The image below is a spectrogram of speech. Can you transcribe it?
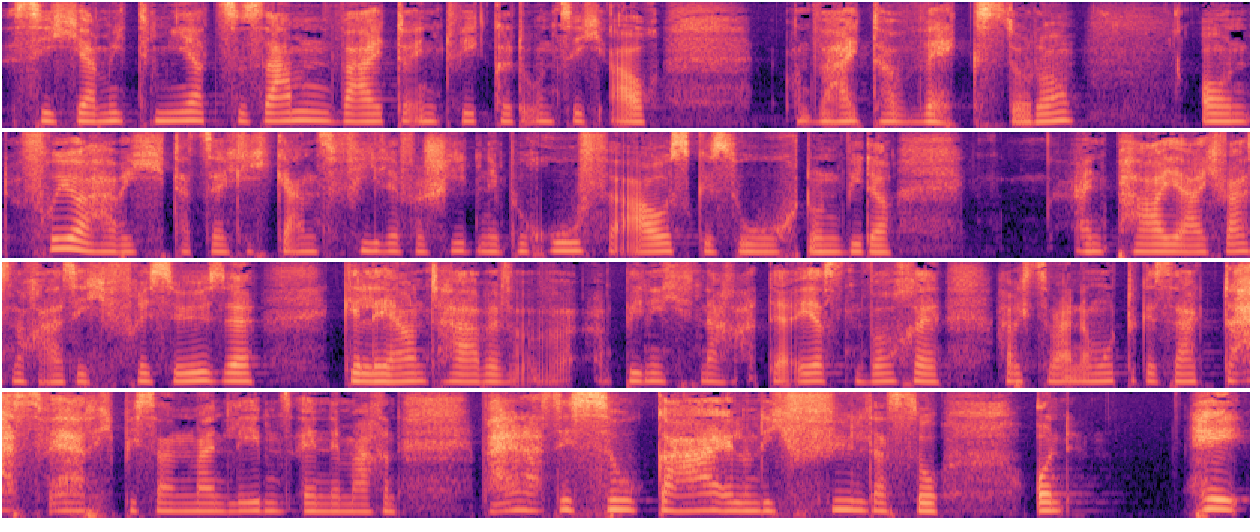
sich ja mit mir zusammen weiterentwickelt und sich auch und weiter wächst, oder? Und früher habe ich tatsächlich ganz viele verschiedene Berufe ausgesucht und wieder ein paar Jahre, ich weiß noch, als ich Friseuse gelernt habe, bin ich nach der ersten Woche, habe ich zu meiner Mutter gesagt, das werde ich bis an mein Lebensende machen, weil das ist so geil und ich fühle das so. Und hey,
